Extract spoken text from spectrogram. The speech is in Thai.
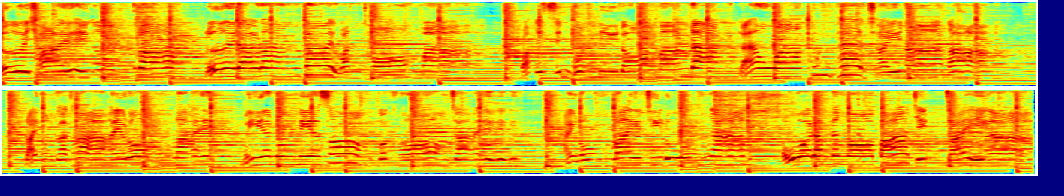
เลยใช้เงินตรา เลยได้ร่างกายวันทองมาเพราะติดสินบนมีดอนมารดา แล้วว่าคุณแพ้ใช้หน้าตาไรมนต์คาถาให้ร้องไหลเมียหนึ่งเมียสองก็ครองใจ ให้ลงไหลที่ลูกงาม ตัวดำนังงอป้าจิตใจงาม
